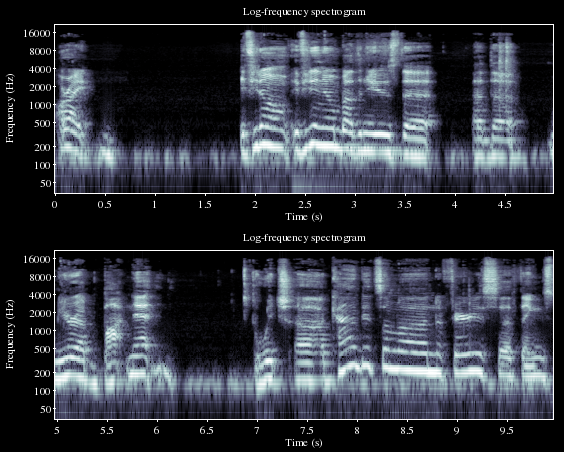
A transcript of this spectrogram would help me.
All right. If you don't, if you didn't know about the news, the uh, the Mirai botnet, which uh, kind of did some uh, nefarious uh, things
